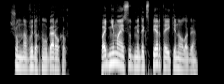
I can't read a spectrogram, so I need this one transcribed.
— шумно выдохнул Горохов. «Поднимай судмедэксперта и кинолога.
